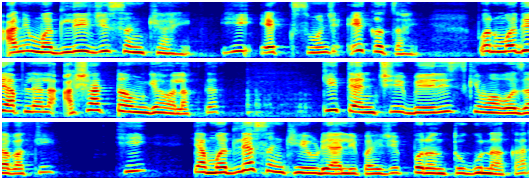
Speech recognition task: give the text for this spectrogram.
आणि मधली जी संख्या आहे ही एक्स म्हणजे एकच आहे. पण मध्ये आपल्याला अशा टर्म घ्याव्या लागतात की त्यांची बेरीज किंवा वजाबाकी ही या मधल्या संख्ये एवढी आली पाहिजे परंतु गुणाकार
